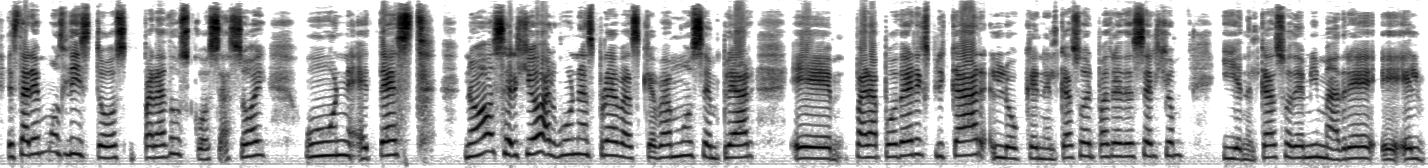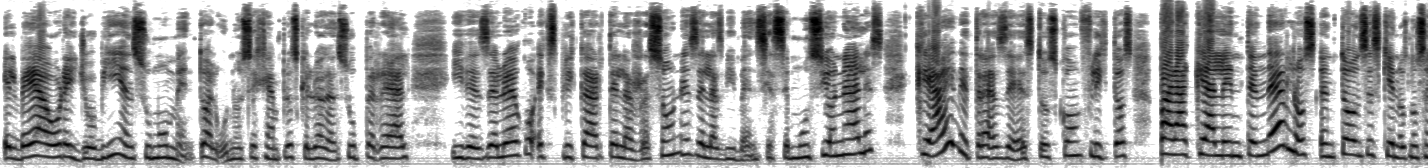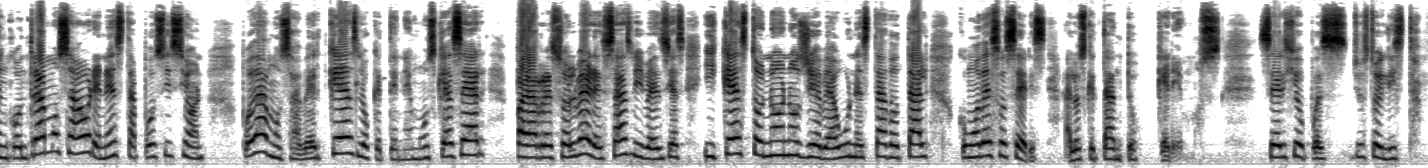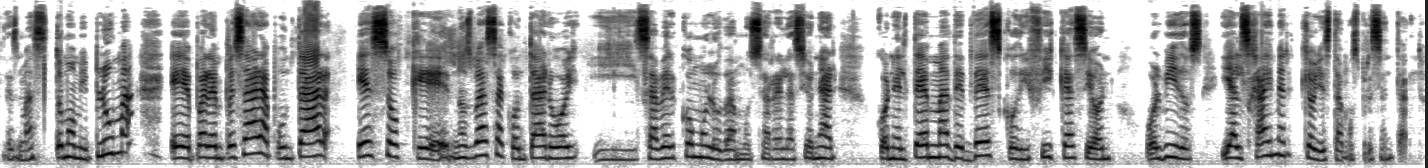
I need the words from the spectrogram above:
estaremos listos para dos cosas. Hoy un eh, test, ¿no, Sergio? Algunas pruebas que vamos a emplear eh, para poder explicar lo que en el caso del padre de Sergio y en el caso de mi madre, eh, él, ve ahora y yo vi en su momento algunos ejemplos que lo hagan súper real y desde luego explicarte las razones de las vivencias emocionales que hay detrás de estos conflictos para que al entenderlos, entonces quienes nos encontramos ahora en esta posición, podamos saber qué es lo que tenemos que hacer para resolver esas vivencias y que esto no nos lleve a un estado tal como de esos seres a los que tanto queremos. Sergio, pues yo estoy lista. Es más, tomo mi pluma eh, para empezar a apuntar eso que nos vas a contar hoy y saber cómo lo vamos a relacionar con el tema de descodificación, olvidos y Alzheimer que hoy estamos presentando.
